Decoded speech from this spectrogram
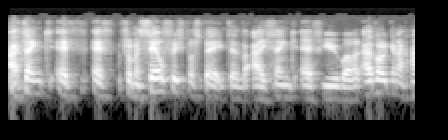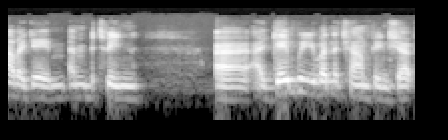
I think if, if from a selfish perspective, I think if you were ever going to have a game in between uh, a game where you win the championship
